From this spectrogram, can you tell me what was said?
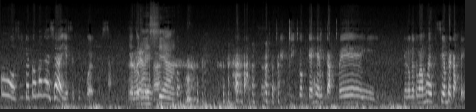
vos, ¿y qué toman allá? Y ese tipo de cosas. Pero explico que es el café y que lo que tomamos es siempre café.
